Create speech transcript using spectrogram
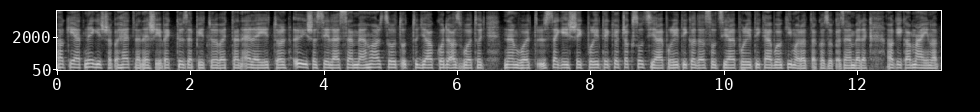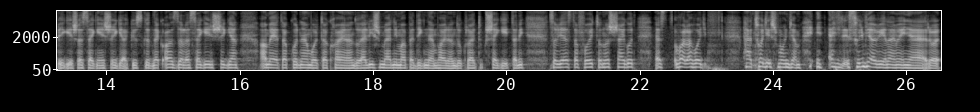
aki hát mégiscsak a 70-es évek közepétől vagy talán elejétől ő is a széllel szemben harcolt, ott ugye akkor az volt, hogy nem volt szegénységpolitika, csak szociálpolitika, de a szociálpolitikából kimaradtak azok az emberek, akik a mai napig is a szegénységgel küzdködnek, azzal a szegénységgel, amelyet akkor nem voltak hajlandó elismerni, ma pedig nem hajlandók rajtuk segíteni. Szóval ugye ezt a folytonosságot, ezt valahogy, hát hogy is mondjam, egyrészt, hogy mi a véleménye erről?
